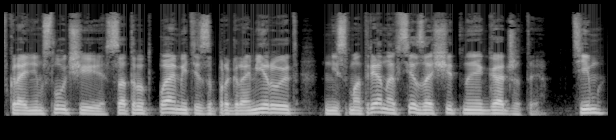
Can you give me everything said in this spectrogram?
В крайнем случае, сотрут память и запрограммируют, несмотря на все защитные гаджеты. «Тим,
